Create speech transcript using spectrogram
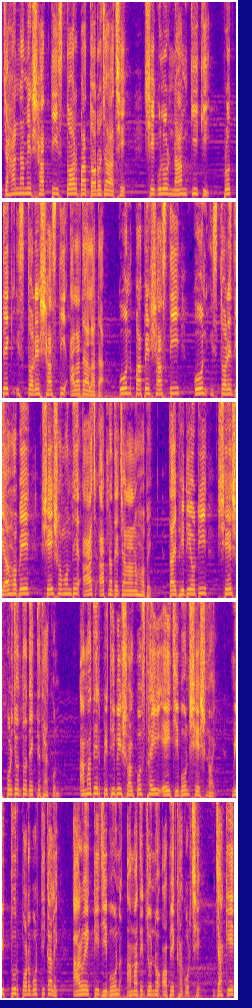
জাহান্নামের সাতটি স্তর বা দরজা আছে। সেগুলোর নাম কি কি? প্রত্যেক স্তরের শাস্তি আলাদা আলাদা। কোন পাপের শাস্তি কোন স্তরে দেওয়া হবে, সেই সম্বন্ধে আজ আপনাদের জানানো হবে। তাই ভিডিওটি শেষ পর্যন্ত দেখতে থাকুন। আমাদের পৃথিবীর স্বল্পস্থায়ী এই জীবন শেষ নয়। মৃত্যুর পরবর্তীকালে আরও একটি জীবন আমাদের জন্য অপেক্ষা করছে, যাকে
